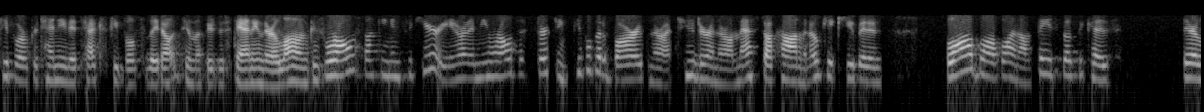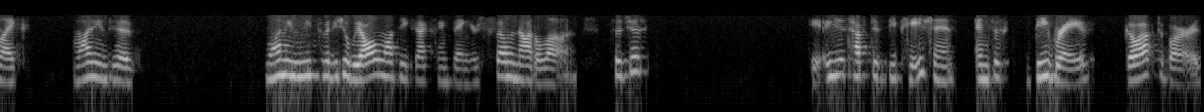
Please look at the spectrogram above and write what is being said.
people are pretending to text people so they don't seem like they're just standing there alone because we're all fucking insecure. You know what I mean? We're all just searching. People go to bars and they're on Tinder and they're on Match.com and OkCupid and blah blah blah and on Facebook because they're like wanting to wanting to meet somebody too. We all want the exact same thing. You're so not alone. So just you just have to be patient and just be brave. Go out to bars.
